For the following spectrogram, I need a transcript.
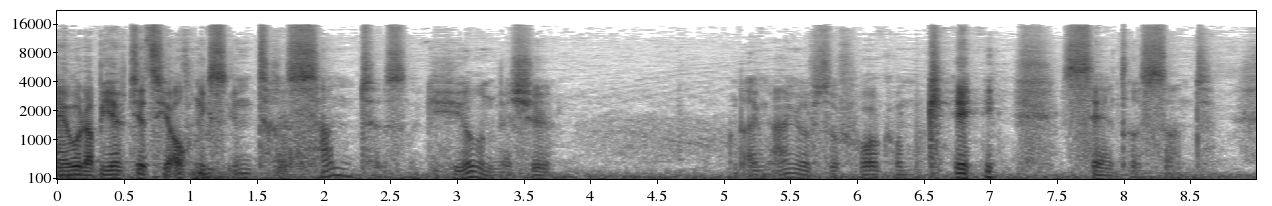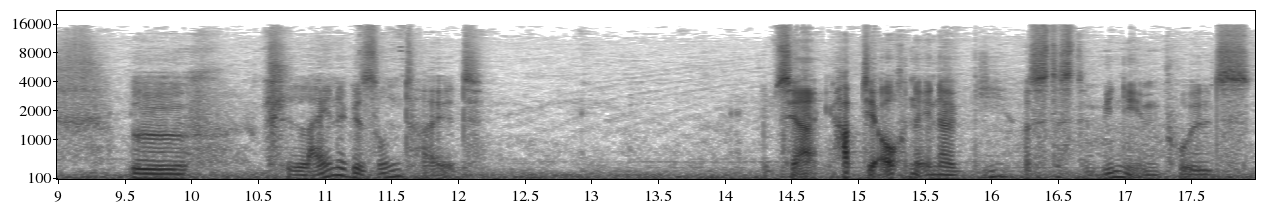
Ja gut, aber ihr habt jetzt hier auch nichts Interessantes. Gehirnwäsche. Und ein Angriff so vorkommen. Okay. Sehr interessant. Äh, kleine Gesundheit. Gibt's ja, habt ihr auch eine Energie? Was ist das denn? Mini-Impuls.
